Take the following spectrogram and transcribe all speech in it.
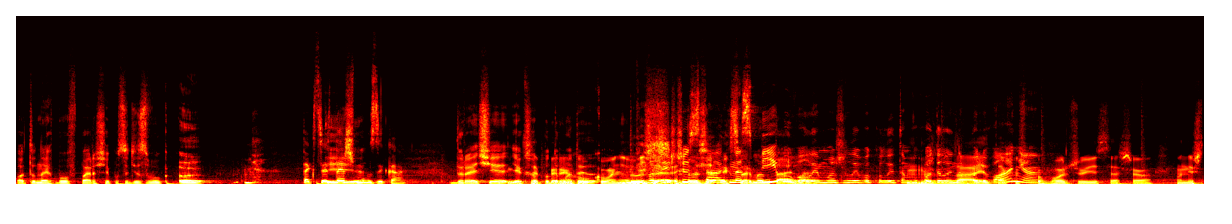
От у них був перший, по суті, звук е. Так це І- теж музика. До речі, якщо Це подумати, перегукування. дуже, Вони щось дуже так наспівували, експериментально. можливо, коли там виходили на да, Я полювання. також погоджуюся, що вони ж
